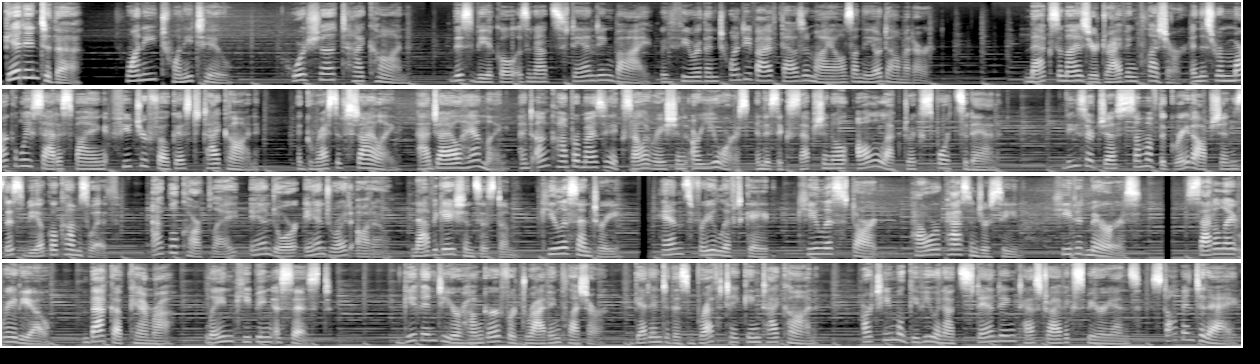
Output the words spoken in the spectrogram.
Get into the 2022 Porsche Taycan. This vehicle is an outstanding buy with fewer than 25,000 miles on the odometer. Maximize your driving pleasure in this remarkably satisfying, future-focused Taycan. Aggressive styling, agile handling, and uncompromising acceleration are yours in this exceptional all-electric sports sedan. These are just some of the great options this vehicle comes with. Apple CarPlay and or Android Auto, navigation system, keyless entry, hands-free liftgate, keyless start, power passenger seat, heated mirrors, satellite radio, backup camera, lane keeping assist. Give in to your hunger for driving pleasure. Get into this breathtaking Taycan. Our team will give you an outstanding test drive experience. Stop in today.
